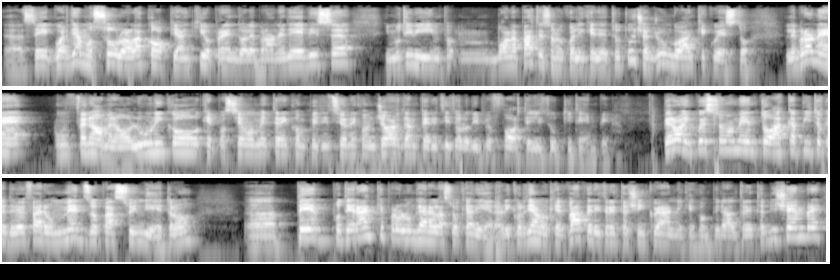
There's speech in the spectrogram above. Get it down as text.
Uh, se guardiamo solo alla coppia, anch'io prendo LeBron e Davis. I motivi in buona parte sono quelli che hai detto tu. Ci aggiungo anche questo: LeBron è un fenomeno, l'unico che possiamo mettere in competizione con Jordan per il titolo di più forte di tutti i tempi. Però in questo momento ha capito che deve fare un mezzo passo indietro uh, per poter anche prolungare la sua carriera. Ricordiamo che va per i 35 anni che compirà il 30 dicembre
